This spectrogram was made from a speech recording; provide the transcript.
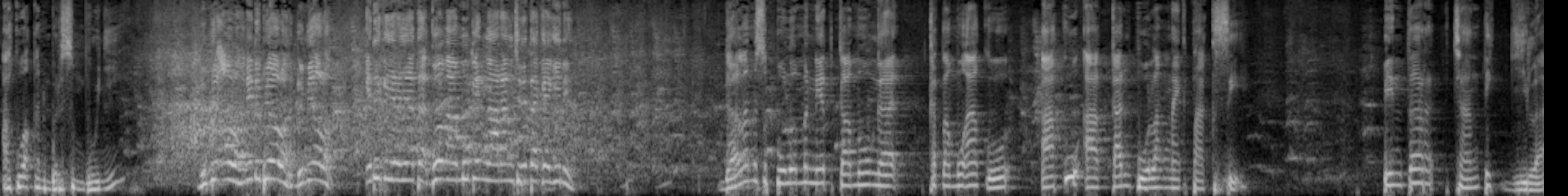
Aku akan bersembunyi. Demi Allah, ini demi Allah, demi Allah. Ini kenyataan nyata, gue gak mungkin ngarang cerita kayak gini. Dalam 10 menit kamu gak ketemu aku, aku akan pulang naik taksi. Pinter, cantik, gila.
